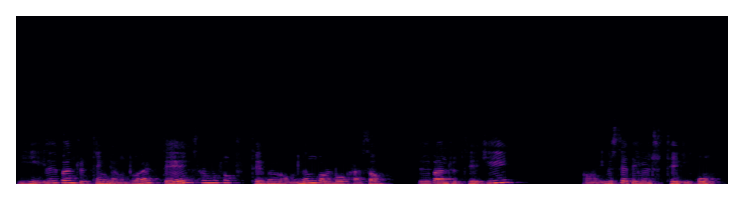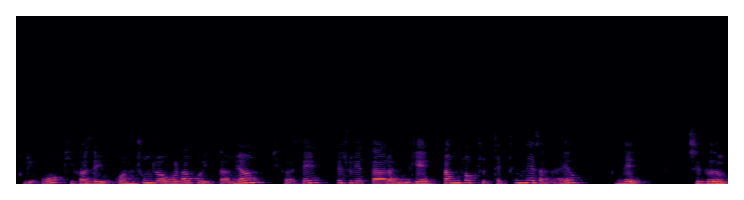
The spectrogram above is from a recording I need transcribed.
이 일반 주택 양도할 때 상속 주택은 없는 걸로 봐서 일반 주택이 1세대 어, 1주택이고 그리고 비과세 요건을 충족을 하고 있다면 비과세 해주겠다라는 게 상속주택 특례잖아요. 근데 지금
